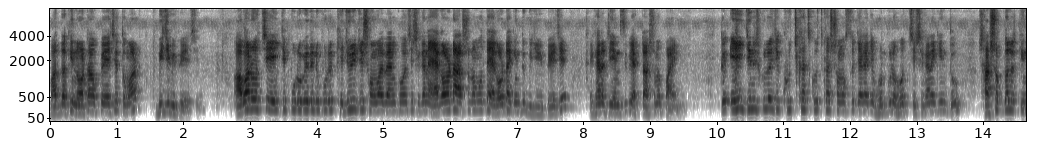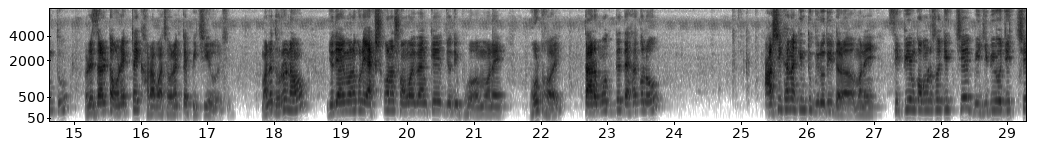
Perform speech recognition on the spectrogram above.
বাদ বাকি নটাও পেয়েছে তোমার বিজেপি পেয়েছে। আবার হচ্ছে এই যে পূর্ব মেদিনীপুরের খেজুরি যে সময় ব্যাংক হয়েছে, সেখানে এগারোটা আসনের মধ্যে এগারোটা কিন্তু বিজেপি পেয়েছে, এখানে টিএমসিপি একটা আসনও পায়নি। তো এই জিনিসগুলো যে খুচখাচ খুচখাচ সমস্ত জায়গায় যে ভোটগুলো হচ্ছে, সেখানে কিন্তু শাসক দলের কিন্তু রেজাল্টটা অনেকটাই খারাপ আছে, অনেকটাই পিছিয়ে রয়েছে। মানে ধরে নাও, যদি আমি মনে করি একশো খানা সময় ব্যাংকে যদি মানে ভোট হয়, তার মধ্যে দেখা গেলো আশিখানা কিন্তু বিরোধী দ্বারা মানে সিপিএম কংগ্রেসও জিতছে, বিজেপিও জিতছে,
